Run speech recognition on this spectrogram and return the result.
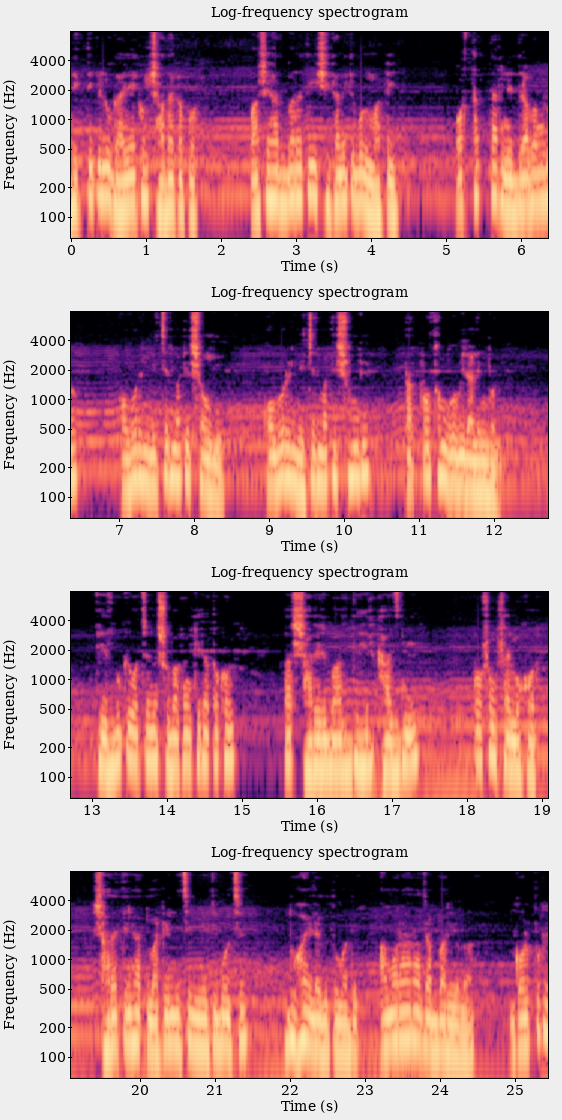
দেখতে পেল গায়ে এখন সাদা কাপড়। পাশে হাত বাড়াতেই সেখানে কেবল মাটি। অর্থাৎ তার নিদ্রা ভাঙল, কবরের নিচের মাটির সঙ্গে, কবরের নিচের মাটির সঙ্গে তার প্রথম গভীর আলিঙ্গন। ফেসবুকে অচেনা শুভাকাঙ্ক্ষীরা তখন তার শাড়ির বার দেহের খাজ নিয়ে প্রশংসায় মুখর। সাড়ে তিন হাত মাটির নিচে মেয়েটি বলছে, দুহাই লাগে তোমাদের, আমার আর আজাব বাড়িও না। গল্পটা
